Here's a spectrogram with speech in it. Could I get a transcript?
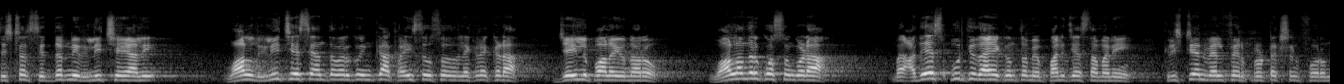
సిస్టర్స్ ఇద్దరిని రిలీజ్ చేయాలి. వాళ్ళు రిలీజ్ చేసేంతవరకు ఇంకా క్రైస్తవ సోదరులు ఎక్కడెక్కడ జైలు పాలై ఉన్నారో వాళ్ళందరి కోసం కూడా మరి అదే స్ఫూర్తిదాయకంతో మేము పనిచేస్తామని క్రిస్టియన్ వెల్ఫేర్ ప్రొటెక్షన్ ఫోరం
